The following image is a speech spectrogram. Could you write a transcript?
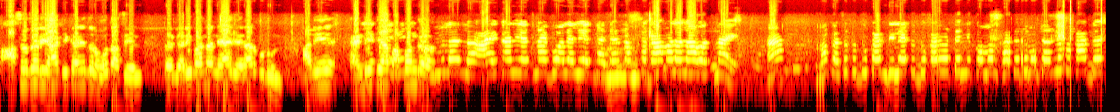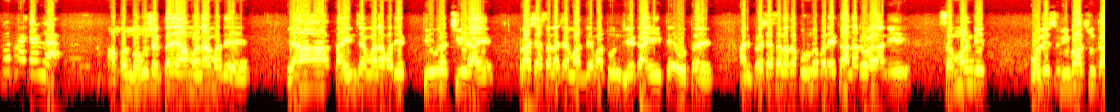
असं जर या ठिकाणी जर होत असेल तर गरिबांना न्याय देणार कुठून? आणि हँडिकॅप अपंग ऐकायला येत नाही बोलायला येत नाही त्यांना कामाला लावत नाही. हा? मग कसं तर दुकान दिलंय तर दुकानावर त्यांनी कमवून खाते तर मग त्यांना काय दाखवत नाही त्यांना? आपण बघू शकता या मनामध्ये या ताईंच्या मनामध्ये एक तीव्र चीड आहे. प्रशासनाच्या माध्यमातून जे काही ते होत आहे आणि प्रशासनाचा पूर्णपणे कानाडोळा आणि संबंधित पोलीस विभाग सुद्धा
